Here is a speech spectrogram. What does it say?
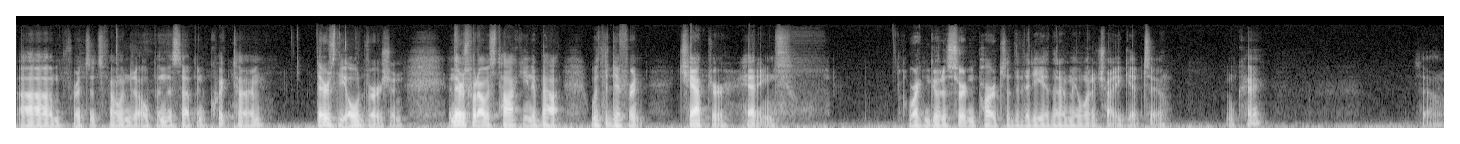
Um, for instance, if I wanted to open this up in QuickTime, there's the old version. And there's what I was talking about with the different chapter headings where I can go to certain parts of the video that I may want to try to get to. Okay? So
